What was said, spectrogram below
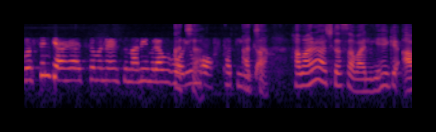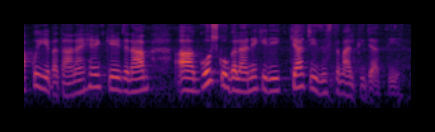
क्वेश्चन क्या है? आज का मैंने सुना नहीं मेरा वॉल्यूम अच्छा, ऑफ़ था अच्छा हमारा आज का सवाल ये है कि आपको ये बताना है कि जनाब गोश्त को गलाने के लिए क्या चीज़ इस्तेमाल की जाती है?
